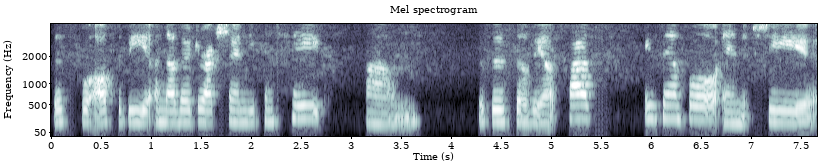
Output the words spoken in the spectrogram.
This will also be another direction you can take. Um, this is Sylvia Plath's example, and she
